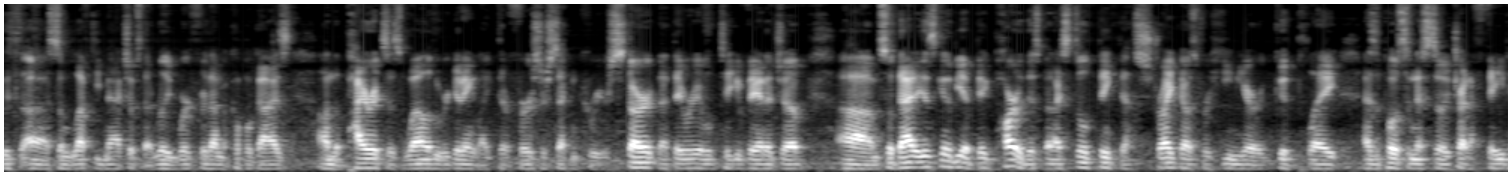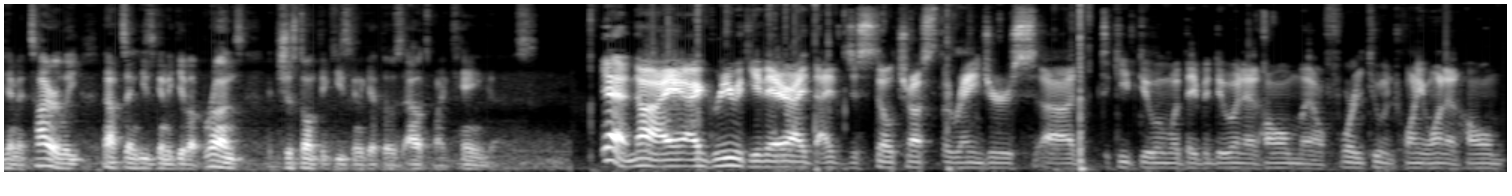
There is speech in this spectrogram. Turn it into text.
with uh, some lefty matchups that really worked for them. A couple guys on the Pirates as well who were getting like their first or second career start that they were able to take advantage of. Um, so that is going to be a big part of this. But I still think that strikeouts for Heaney are a good play as opposed to necessarily trying to fade him entirely. Not saying he's going to give up runs. I just don't think he's going to get those outs by Kane guys. Yeah, no, I, I, agree with you there. I, I, just still trust the Rangers uh, to keep doing what they've been doing at home. You know, forty-two and twenty-one at home.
